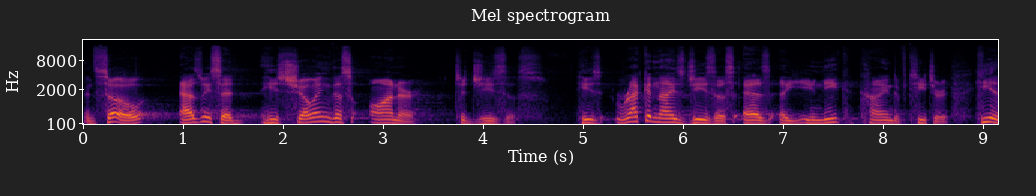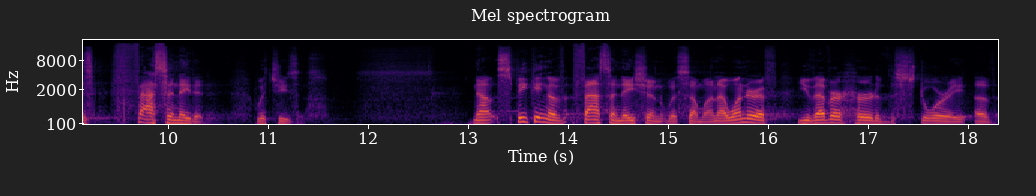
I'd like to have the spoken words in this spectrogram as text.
And so, as we said, he's showing this honor to Jesus. He's recognized Jesus as a unique kind of teacher. He is fascinated with Jesus. Now, speaking of fascination with someone, I wonder if you've ever heard of the story of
